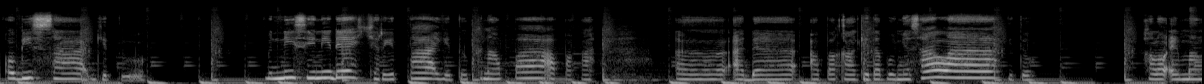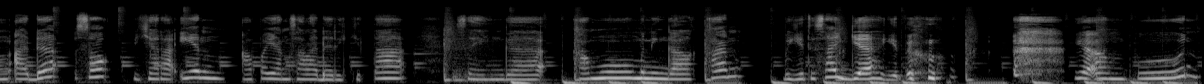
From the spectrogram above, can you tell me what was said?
Kok bisa gitu mending sini deh cerita gitu. Kenapa? Apakah uh, ada apakah kita punya salah? Gitu. Kalau emang ada sok bicarain apa yang salah dari kita sehingga kamu meninggalkan begitu saja gitu. Ya ampun.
